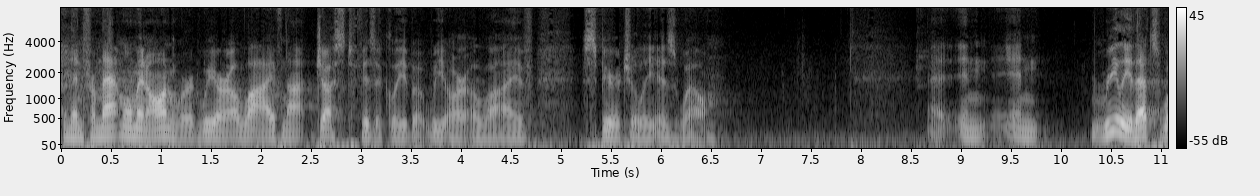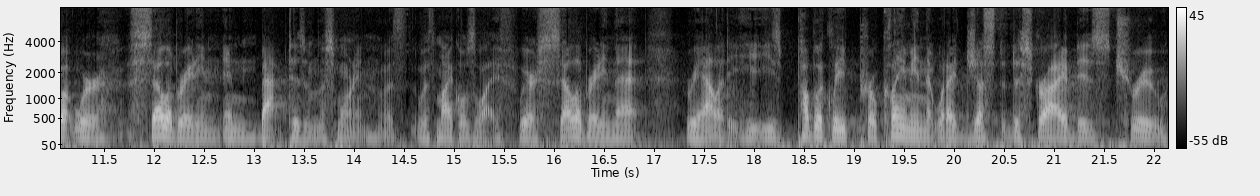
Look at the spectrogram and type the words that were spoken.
And then from that moment onward, we are alive, not just physically, but we are alive spiritually as well. Uh, and, and really, that's what we're celebrating in baptism this morning with, with Michael's life. We are celebrating that reality. He, he's publicly proclaiming that what I just described is true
